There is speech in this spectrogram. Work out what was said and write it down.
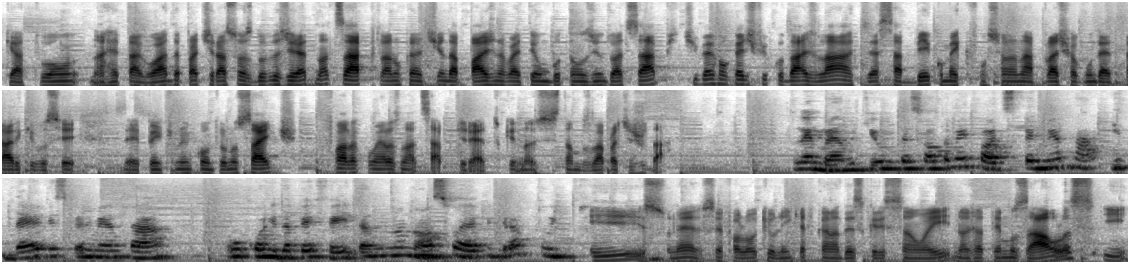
que atuam na retaguarda para tirar suas dúvidas direto no WhatsApp. Lá no cantinho da página vai ter um botãozinho do WhatsApp. Se tiver qualquer dificuldade lá, quiser saber como é que funciona na prática, algum detalhe que você de repente não encontrou no site, fala com elas no WhatsApp direto, que nós estamos lá para te ajudar. Lembrando que o pessoal também pode experimentar e deve experimentar o Corrida Perfeita no nosso app gratuito. Isso, né? Você falou que o link ia ficar na descrição aí. Nós já temos aulas e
